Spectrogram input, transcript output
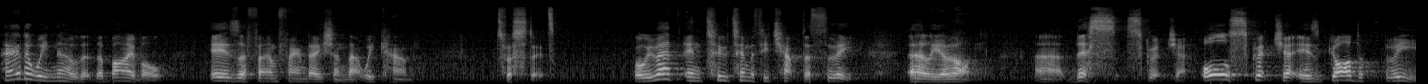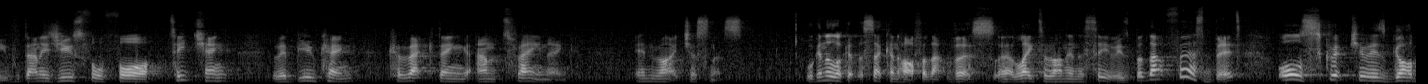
How do we know that the Bible is a firm foundation that we can trust it? Well, we read in 2 Timothy chapter 3 earlier on uh, this scripture. All scripture is God breathed and is useful for teaching, rebuking, correcting, and training in righteousness. We're going to look at the second half of that verse uh, later on in the series, but that first bit, all scripture is God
